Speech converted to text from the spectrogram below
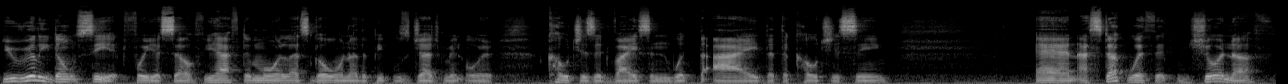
you really don't see it for yourself. You have to more or less go on other people's judgment or coach's advice and what the eye that the coach is seeing. And I stuck with it, and sure enough,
